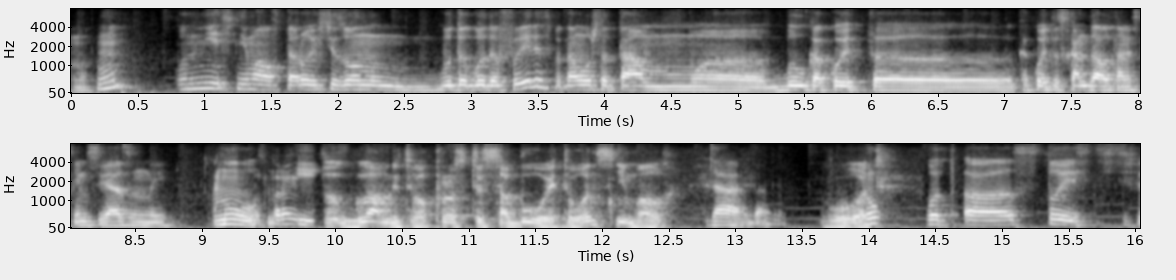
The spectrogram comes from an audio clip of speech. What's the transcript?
М? Он не снимал второй сезон Гуда Года Феррис, потому что там э, был какой-то какой-то скандал там с ним связанный. Ну, и... главный вопрос, ты Сабу, это он снимал? Да, да. Вот. Ну, вот, э, то есть,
